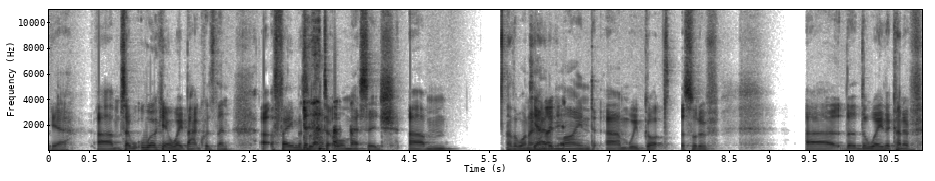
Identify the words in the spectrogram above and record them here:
yeah. Um, so working our way backwards, then a famous letter or message. Um, uh, the one I had in mind, um, we've got a sort of uh, the the way the kind of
